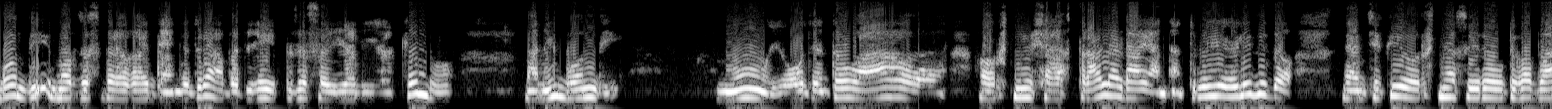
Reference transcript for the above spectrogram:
ಬಂದಿ ಮರ್ದಿಸ್ ಬೆಳಗಾಯ್ದು ಹೆಂಗಿದ್ರು ಆ ಬದಿಗೆ ದಿವಸ ಸರಿಯಾಗಿ ಹೇಳ್ಕೊಂಡು ಮನೆಗೆ ಬಂದಿ ಅಂತ ವಾ ಅರ್ಶಿನ ಶಾಸ್ತ್ರ ಲಡಾಯ ಅಂತಂತೂ ಹೇಳಿದ್ದ ನೆನ್ಸಿಕಿ ಅರ್ಶಿನ ಸೀರೆ ಉಟ್ಕ ಬಾ,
